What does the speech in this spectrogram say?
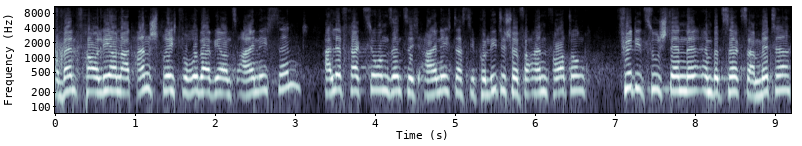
Und wenn Frau Leonhardt anspricht, worüber wir uns einig sind, alle Fraktionen sind sich einig, dass die politische Verantwortung für die Zustände im Bezirksamt Mitte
